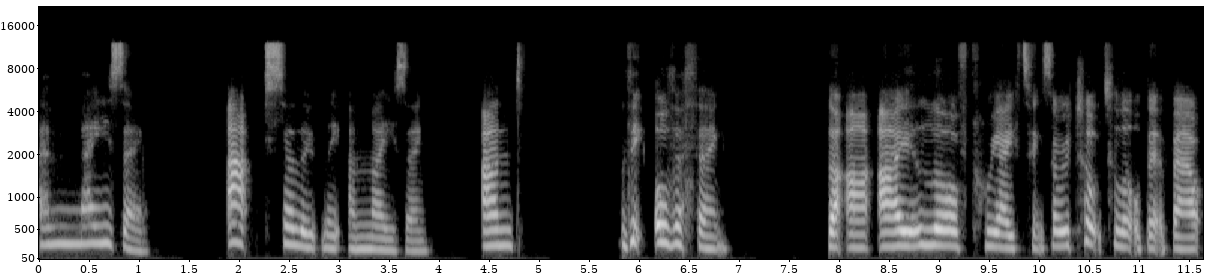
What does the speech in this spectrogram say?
amazing absolutely amazing. And the other thing that I, I love creating, so we talked a little bit about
